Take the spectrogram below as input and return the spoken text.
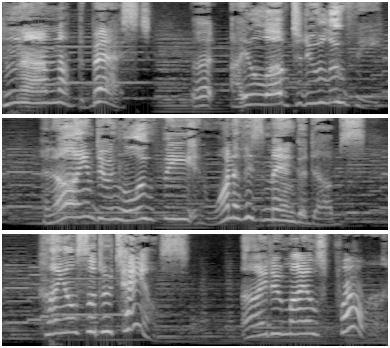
Nah, I'm not the best, but I love to do Luffy. And I'm doing Luffy in one of his manga dubs. I also do Tails. I do Miles Prower.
